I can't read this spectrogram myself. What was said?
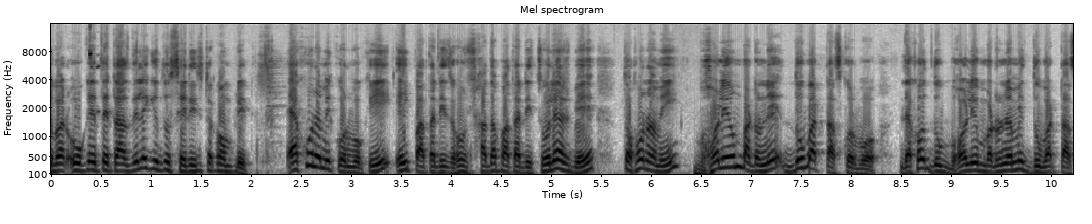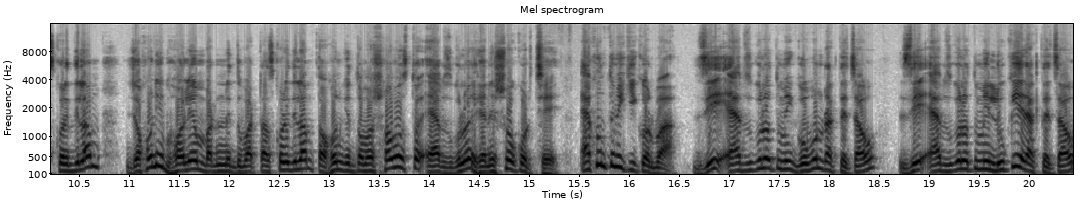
এবার ওকেতে টাচ দিলে কিন্তু সেটিংসটা কমপ্লিট এখন আমি করব কি, এই পাতাটি যখন সাদা পাতাটি চলে আসবে তখন আমি ভলিউম বাটনে দুবার টাচ করব। দেখো, দু ভলিউম বাটনে আমি দুবার টাচ করে দিলাম। যখনই ভলিউম বাটনে দুবার টাচ করে দিলাম, তখন কিন্তু আমার সমস্ত অ্যাপসগুলো এখানে শো করছে। এখন তুমি কি করবা? যে অ্যাপসগুলো তুমি গোপন রাখতে চাও, যে অ্যাপসগুলো তুমি লুকিয়ে রাখতে চাও,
